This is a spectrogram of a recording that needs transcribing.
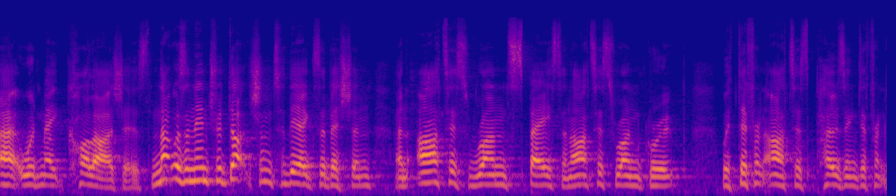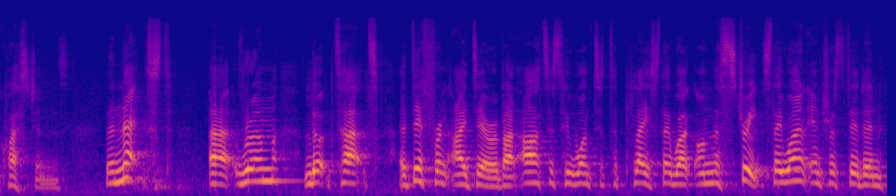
uh, would make collages. And that was an introduction to the exhibition, an artist-run space, an artist-run group with different artists posing different questions. The next uh, room looked at a different idea about artists who wanted to place their work on the streets. They weren't interested in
